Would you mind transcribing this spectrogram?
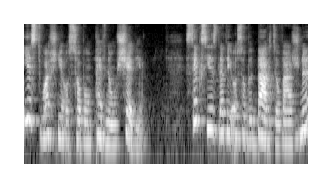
Jest właśnie osobą pewną siebie. Seks jest dla tej osoby bardzo ważny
